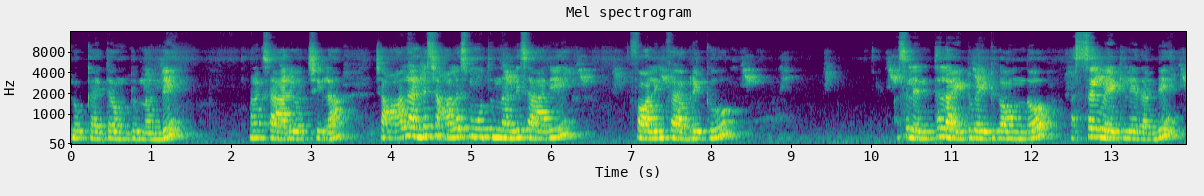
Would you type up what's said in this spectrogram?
లుక్ అయితే ఉంటుందండి. మనకు శారీ వచ్చి ఇలా చాలా అంటే చాలా స్మూత్ ఉందండి శారీ. ఫాలింగ్ ఫ్యాబ్రిక్ అసలు ఎంత లైట్ వెయిట్గా ఉందో అస్సలు వెయిట్ లేదండి.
